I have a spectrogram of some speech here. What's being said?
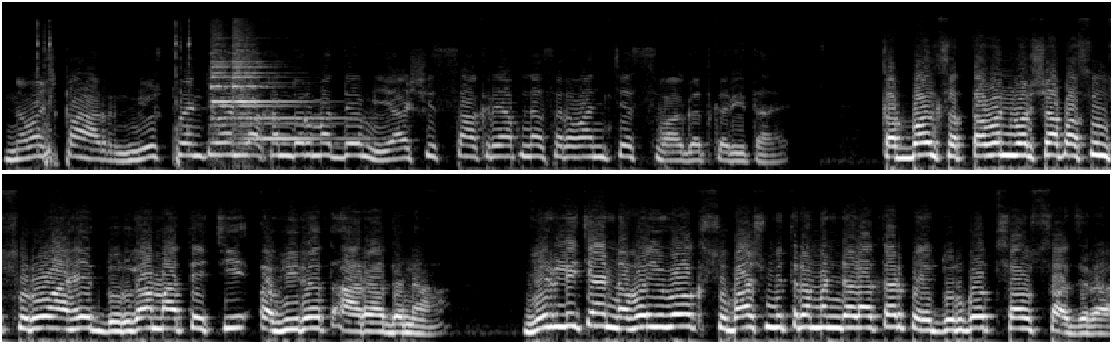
नमस्कार न्यूज ट्वेंटी वन लाखांदूरमध्ये मी आशिष साखरे आपल्या सर्वांचे स्वागत करीत आहे. तब्बल सत्तावन्न वर्षापासून सुरू आहे दुर्गा मातेची अविरत आराधना. विरलीच्या नवयुवक सुभाष मित्र मंडळातर्फे दुर्गोत्सव साजरा.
